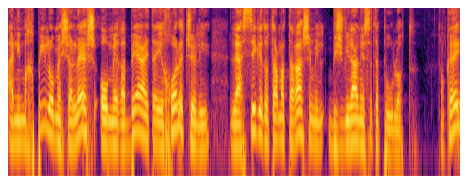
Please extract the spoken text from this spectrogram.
אני מכפיל או משלש או מרבע את היכולת שלי להשיג את אותה מטרה שבשבילה אני עושה את הפעולות. אוקיי?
